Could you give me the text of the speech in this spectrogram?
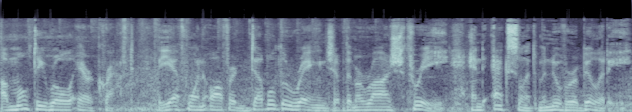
A multi-role aircraft, the F-1 offered double the range of the Mirage 3 and excellent maneuverability.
